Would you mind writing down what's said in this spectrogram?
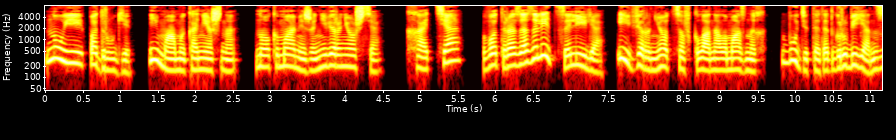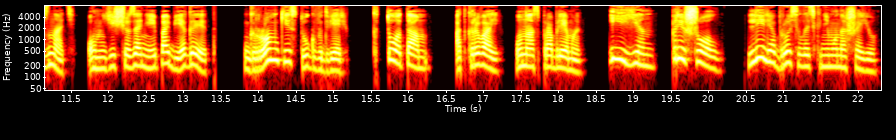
ну и подруги, и мамы, конечно. Но к маме же не вернешься. Хотя вот разозлится Лиля и вернется в клан алмазных. Будет этот грубиян знать. Он еще за ней побегает. Громкий стук в дверь. «Кто там?» «Открывай, у нас проблемы». «Иен, пришел!» Лиля бросилась к нему на шею.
